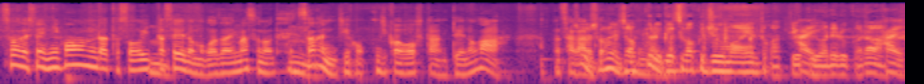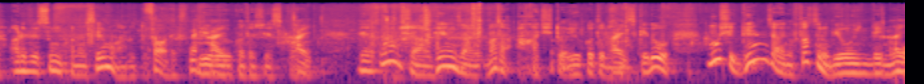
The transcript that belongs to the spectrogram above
そうですね、日本だとそういった制度もございますので、うん、さらに自己自己負担というのが、下がると、ね、ざっくり月額10万円とかってよく言われるから、はい、あれで済む可能性もあるとそうです、ね、い。う形ですか。はい。で御社、現在、まだ赤字ということなんですけど、はい、もし現在の2つの病院でも、はい、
